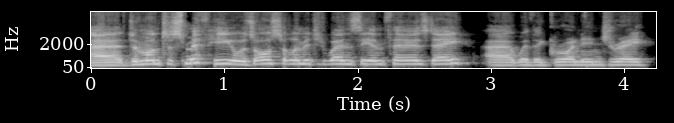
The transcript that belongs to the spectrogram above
Uh, Devonta Smith, he was also limited Wednesday and Thursday uh, with a groin injury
